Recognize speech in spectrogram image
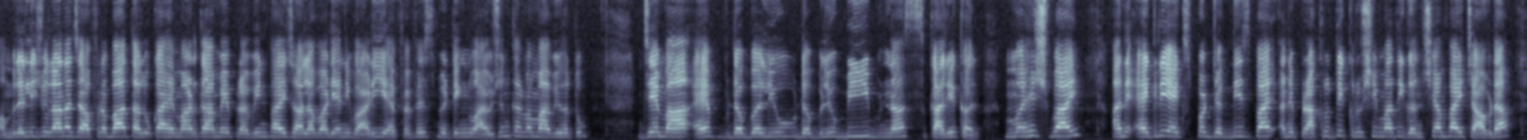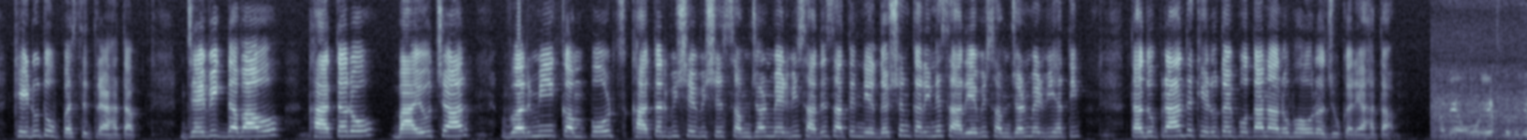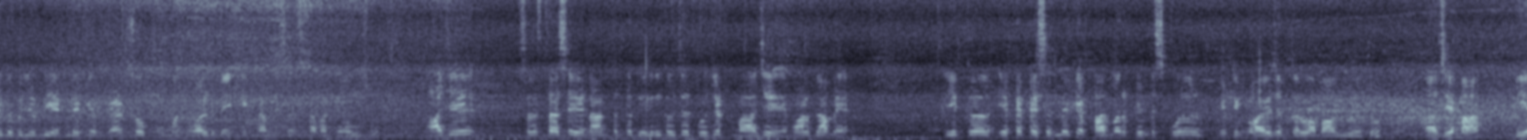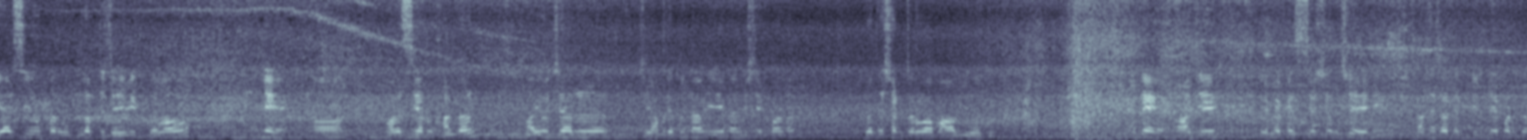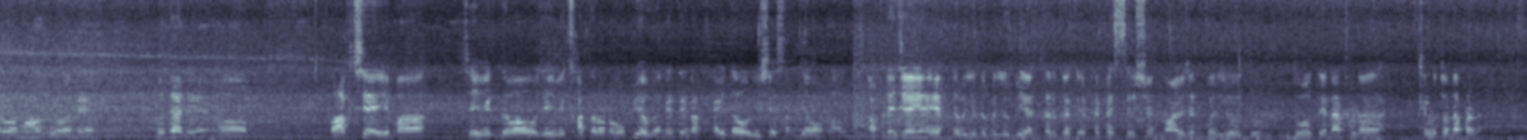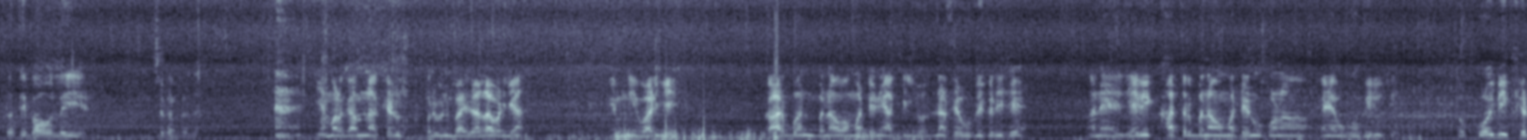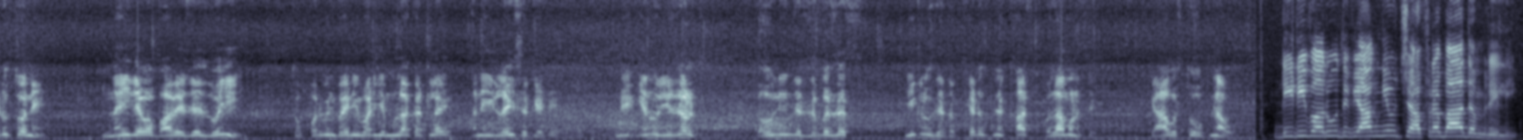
અમરેલી જિલ્લાના જાફરાબાદ તાલુકા હેમાળ ગામે પ્રવીણભાઈ ઝાલાવાડિયાની વાડી એફએફએસ મિટિંગનું આયોજન કરવામાં આવ્યું હતું, જેમાં એફ ડબલ્યુ ડબલ્યુ કાર્યકર મહેશભાઈ અને એગ્રી એક્સપર્ટ જગદીશભાઈ અને પ્રાકૃતિક કૃષિમાંથી ઘનશ્યામભાઈ ચાવડા ખેડૂતો ઉપસ્થિત રહ્યા હતા. જૈવિક દવાઓ, ખાતરો, બાયોચાર, વર્મી કમ્પોસ્ટ ખાતર વિશે વિશેષ સમજણ મેળવી સાથે સાથે નિદર્શન કરીને સારી એવી સમજણ મેળવી હતી. તદુપરાંત ખેડૂતોએ પોતાના અનુભવો રજૂ કર્યા હતા. અને હું એફ ડબલ્યુ ડબલ્યુ બી એટલે કે friends of woman world banking નામની સંસ્થામાંથી આવું છું. આ જે સંસ્થા છે, એના અંતર્ગત એગ્રીકલ્ચર પ્રોજેક્ટમાં આજે એમાળ ગામે એક એફએફએસ એટલે કે ફાર્મર ફિલ્ડ સ્કૂલ મિટિંગનું આયોજન કરવામાં આવ્યું હતું. જેમાં બીઆરસી ઉપર ઉપલબ્ધ જૈવિક દવાઓ અને અળસિયાનું ખાતર આયોચાર જે આપણે બનાવીએ એના વિશે પણ પ્રદર્શન કરવામાં આવ્યું હતું. અને આ જે એમએફએસ સેશન છે, એની સાથે સાથે ફિલ્ડે પણ કરવામાં આવ્યો અને બધાને પાક છે. એમાં જૈવિક દવાઓ, જૈવિક ખાતરોનો ઉપયોગ અને તેના ફાયદાઓ વિશે સમજાવવામાં આવ્યું. આપણે જે અહીંયા એફ ડબલ્યુ ડબલ્યુ બી અંતર્ગત એફએફએસ સેશનનું આયોજન કર્યું હતું, તો તેના થોડા ખેડૂતોના પણ પ્રતિભાવો લઈએ. ચેતન દાદા. હેમળ ગામના ખેડૂત પ્રવીણભાઈ ઝાલાવાડિયા, એમની વાડીએ કાર્બન બનાવવા માટેની આખી યોજના છે, ઊભી કરી છે. અને જૈવિક ખાતર બનાવવા માટેનું પણ એણે ઊભું કર્યું છે. તો કોઈ બી ખેડૂતોને નહીં જેવા ભાવે જે જોઈ, તો પરવીનભાઈની વાડીએ મુલાકાત લઈ અને એ લઈ શકે છે. અને એનું રિઝલ્ટ ઘઉંની અંદર જબરદસ્ત નીકળ્યું છે. તો ખેડૂતને ખાસ ભલામણ છે કે આ વસ્તુ અપનાવો. ડીડી વરુ, દિવ્યાંગ ન્યૂઝ, જાફરાબાદ, અમરેલી.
